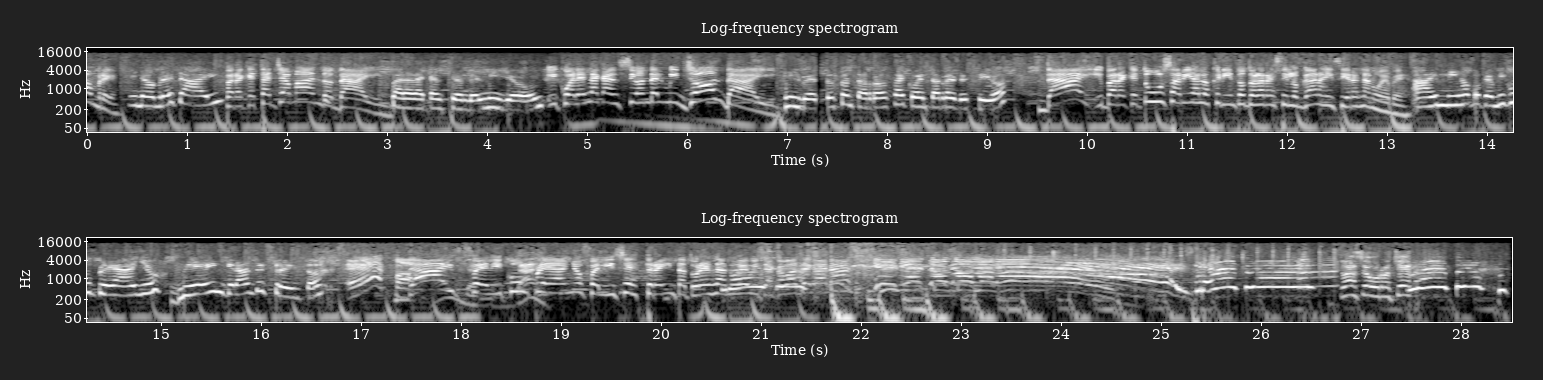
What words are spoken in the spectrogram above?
Nombre? Mi nombre es Dai ¿Para qué estás llamando, Dai? para la canción del millón. ¿Y cuál es la canción del millón, Dai? Gilberto Santa Rosa, cuenta regresiva. Dai, ¿y para qué tú usarías los 500 dólares si los ganas y si eres la 9? Ay, mija, porque es mi cumpleaños. Bien grandes 30. ¡Epa! Dai, feliz cumpleaños, felices 30. Tú eres la 9 y te acabas de ganar 500 dólares. Gracias. Clase borrachera.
